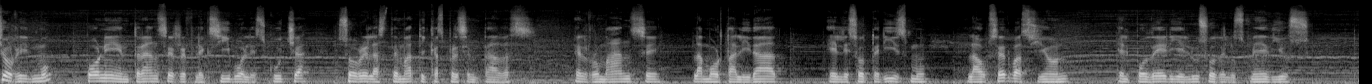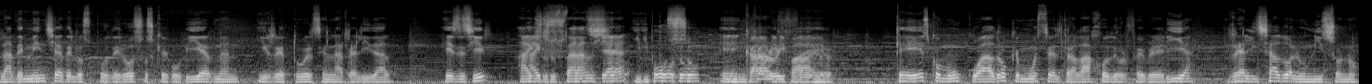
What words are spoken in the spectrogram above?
Dicho ritmo pone en trance reflexivo al escucha sobre las temáticas presentadas, el romance, la mortalidad, el esoterismo, la observación, el poder y el uso de los medios, la demencia de los poderosos que gobiernan y retuercen la realidad. Es decir, hay, sustancia y pozo en Carry Fire, que es como un cuadro que muestra el trabajo de orfebrería realizado al unísono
